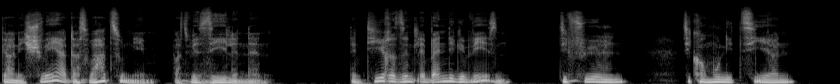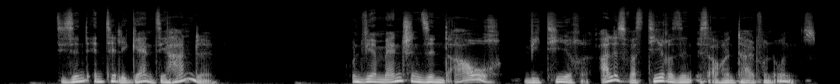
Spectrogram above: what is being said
gar nicht schwer, das wahrzunehmen, was wir Seele nennen. Denn Tiere sind lebendige Wesen. Sie fühlen, sie kommunizieren, sie sind intelligent, sie handeln. Und wir Menschen sind auch wie Tiere. Alles, was Tiere sind, ist auch ein Teil von uns.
